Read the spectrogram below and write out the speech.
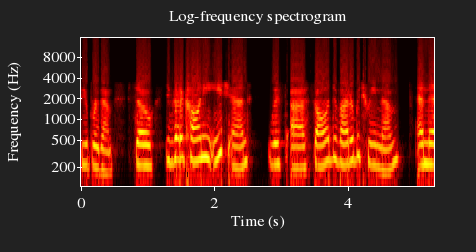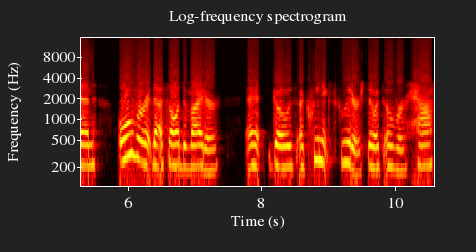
super them. So you've got a colony each end with a solid divider between them, and then over that solid divider it goes a queen excluder, so it's over half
